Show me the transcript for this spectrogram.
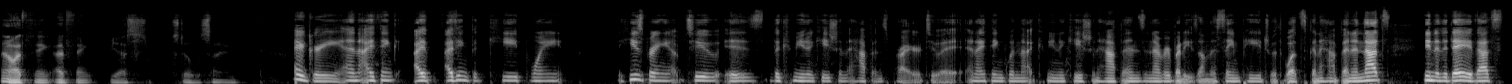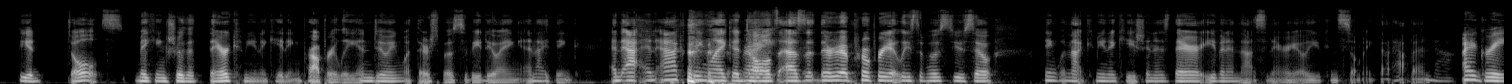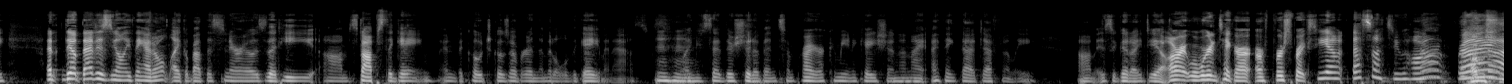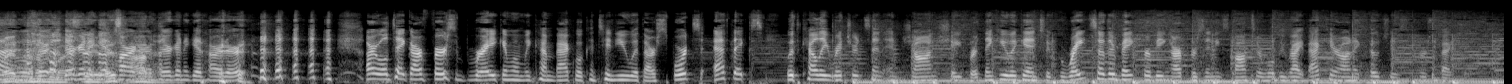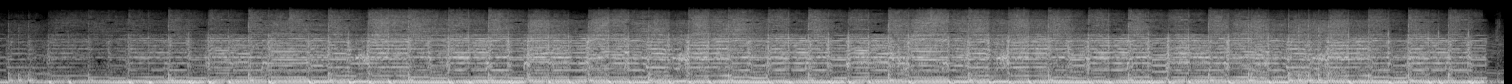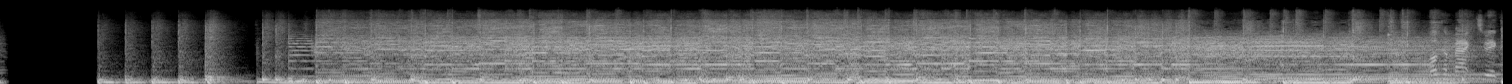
no, I think I think yes, still the same. I agree, and I think I I think the key point that he's bringing up too is the communication that happens prior to it. And I think when that communication happens and everybody's on the same page with what's going to happen, and that's at the end of the day, that's the adults making sure that they're communicating properly and doing what they're supposed to be doing. And I think and a- and acting like adults as they're appropriately supposed to. So I think when that communication is there, even in that scenario, you can still make that happen. Yeah, I agree. And th- that is the only thing I don't like about this scenario is that he um, stops the game and the coach goes over in the middle of the game and asks. Like you said, there should have been some prior communication, and I, I think that definitely um, is a good idea. All right, well, we're going to take our, our first break. See, yeah, that's not too hard, right? I'm. Well, I don't know they're they're going to get harder. hot. They're going to get harder. All right, we'll take our first break, and when we come back, we'll continue with our sports ethics with Kelly Richardson and John Schaefer. Thank you again to Great Southern Bank for being our presenting sponsor. We'll be right back here on A Coach's Perspective.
